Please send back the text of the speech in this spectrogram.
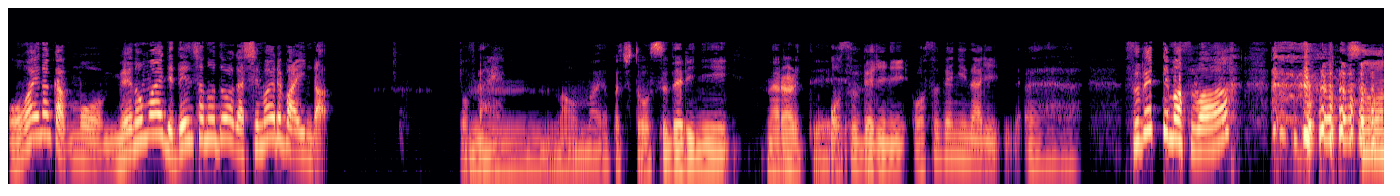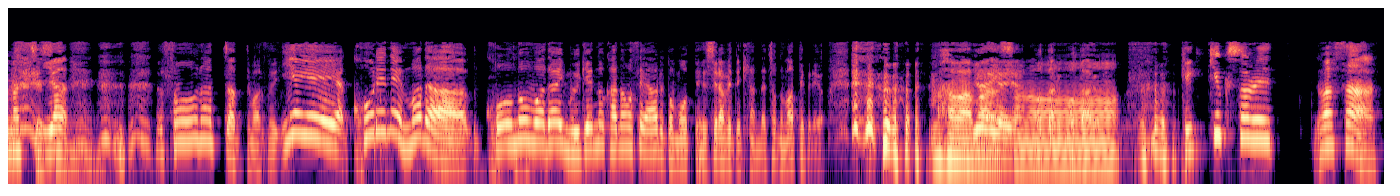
お前なんかもう目の前で電車のドアが閉まればいいんだ。どうですかね。ん、まあ、まあ、やっぱちょっとお滑りになられて。お滑りに、お滑りになり、うー滑ってますわ。そうなっちゃう、ね。いやそうなっちゃってます。いやいやいやいや、これね、まだ、この話題無限の可能性あると思って調べてきたんだ。ちょっと待ってくれよ。まあまあまあ、いやいやいやそもっとあるもの、結局それはさ、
